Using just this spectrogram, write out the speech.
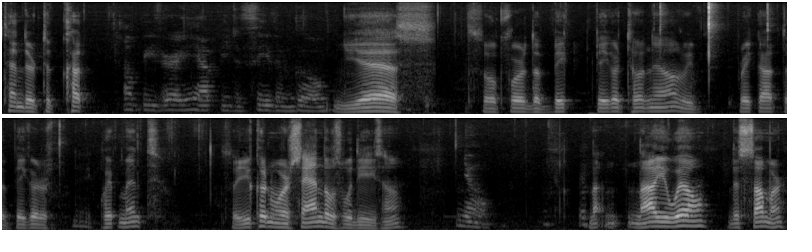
tender to cut. I'll be very happy to see them go. Yes. So for the big bigger toenail, we break out the bigger equipment. So you couldn't wear sandals with these, huh? No, now you will this summer.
